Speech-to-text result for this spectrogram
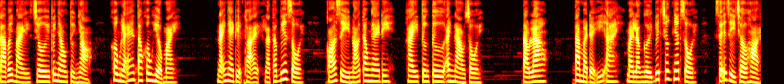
Tao với mày chơi với nhau từ nhỏ, không lẽ tao không hiểu mày? Nãy nghe điện thoại là tao biết rồi, có gì nói tao nghe đi, hay tương tư anh nào rồi? Tào lao, ta mà để ý ai, mày là người biết trước nhất rồi, dễ gì chờ hỏi.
